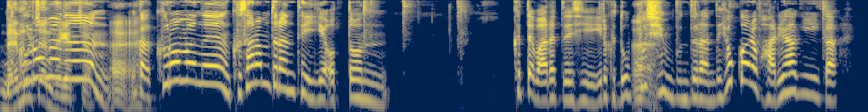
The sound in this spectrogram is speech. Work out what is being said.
뇌물죄는 되겠죠. 그러면은 예. 그러니까 그러면은 그 사람들한테 이게 어떤 그때 말했듯이 이렇게 높으신 분들한테 효과를 발휘하기가 예,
